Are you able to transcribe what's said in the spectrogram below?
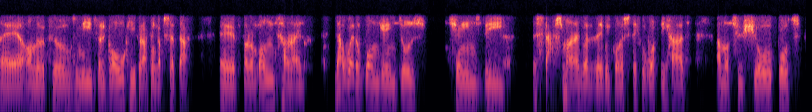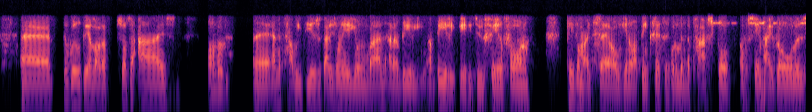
uh, on Liverpool's need for a goalkeeper. I think I've said that uh, for a long time. Now, whether one game does change the the staff's mind whether they were going to stick with what they had. I'm not too sure, but uh, there will be a lot of sort of eyes on him, uh, and it's how he deals with that. He's only a young man, and I really, I really, really do feel for him. People might say, "Oh, you know, I've been critical of him in the past," but obviously my role is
